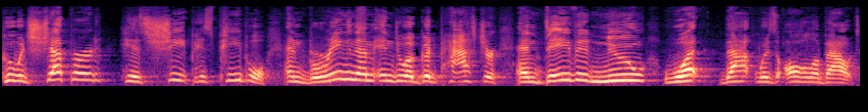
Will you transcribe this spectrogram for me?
who would shepherd his sheep, his people, and bring them into a good pasture. And David knew what that was all about.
